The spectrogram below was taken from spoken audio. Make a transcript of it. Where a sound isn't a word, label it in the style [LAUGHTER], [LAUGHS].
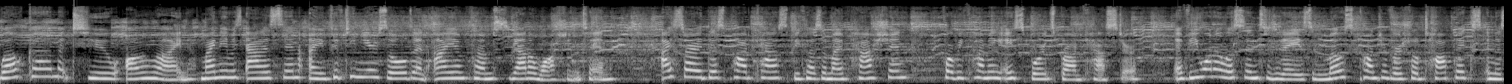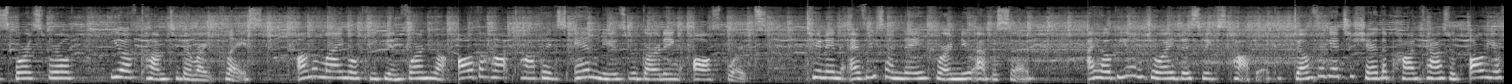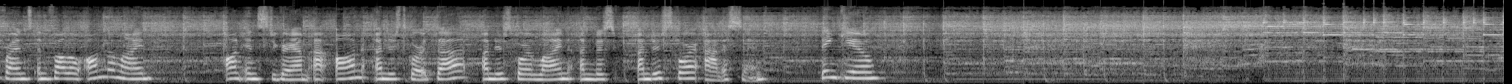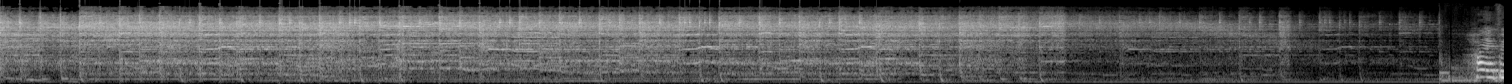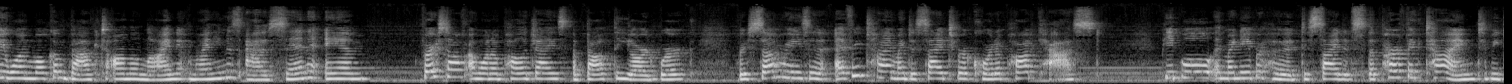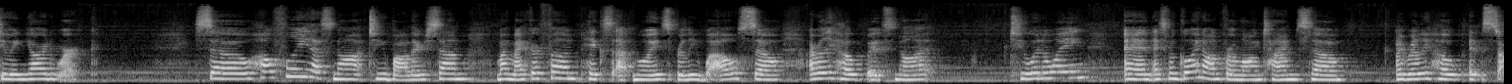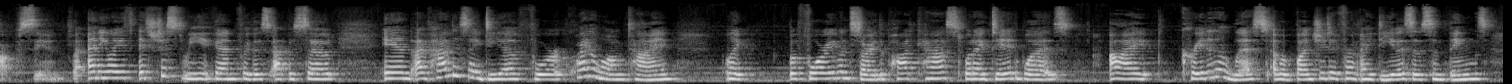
welcome to Online. My name is Addison. I am 15 years old and I am from Seattle, Washington. I started this podcast because of my passion for becoming a sports broadcaster. If you want to listen to today's most controversial topics in the sports world, you have come to the right place. On the line will keep you informed about all the hot topics and news regarding all sports. Tune in every Sunday for a new episode. I hope you enjoyed this week's topic. Don't forget to share the podcast with all your friends and follow on the line on Instagram at on underscore the underscore line underscore Addison. Thank you. Hi everyone, welcome back to On the Line. My name is Addison, and first off, I want to apologize about the yard work. For some reason, every time I decide to record a podcast, people in my neighborhood decide it's the perfect time to be doing yard work. So, hopefully, that's not too bothersome. My microphone picks up noise really well, so I really hope it's not too annoying. And it's been going on for a long time, so I really hope it stops soon. But, anyways, it's just me again for this episode, and I've had this idea for quite a long time. Like, before I even started the podcast, what I did was I created a list of a bunch of different ideas of some things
